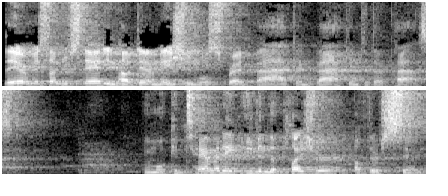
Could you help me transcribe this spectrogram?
They are misunderstanding how damnation will spread back and back into their past and will contaminate even the pleasure of their sin.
